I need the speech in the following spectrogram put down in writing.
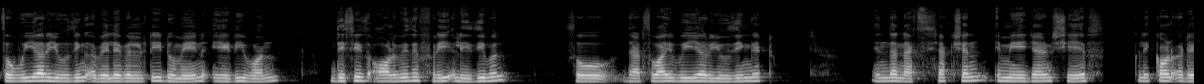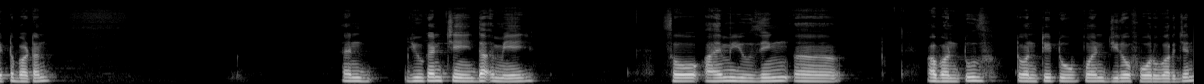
so we are using availability domain ad1 this is always free eligible. So that's why we are using it. In the next section image and shapes click on edit button. And you can change the image so i am using uh, ubuntu 22.04 version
